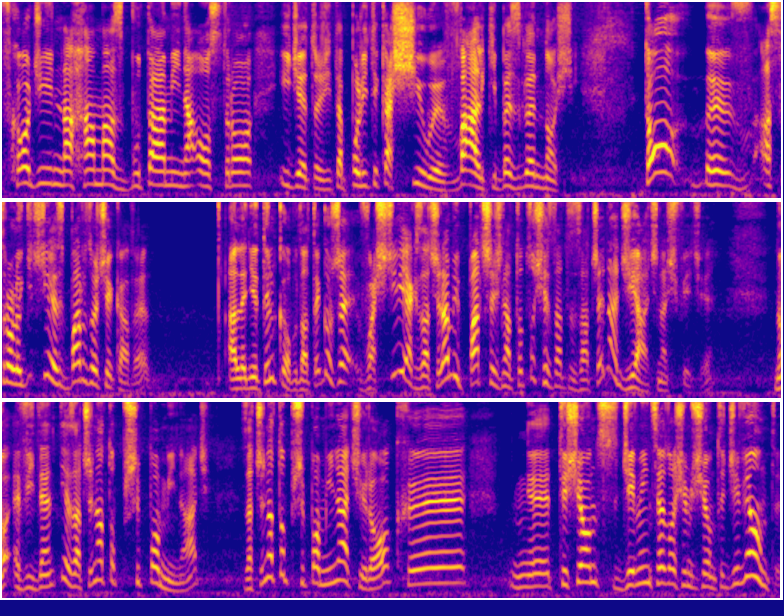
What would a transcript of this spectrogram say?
wchodzi na Hama z butami na ostro, idzie coś i ta polityka siły, walki, bezwzględności. To e, astrologicznie jest bardzo ciekawe, ale nie tylko, bo dlatego, że właściwie jak zaczynamy patrzeć na to, co się za, zaczyna dziać na świecie, no ewidentnie zaczyna to przypominać, zaczyna to przypominać rok e, e, 1989, e,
